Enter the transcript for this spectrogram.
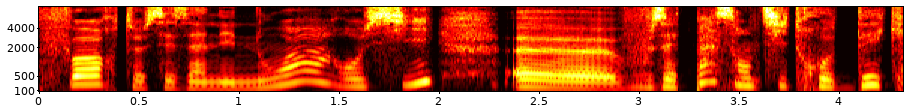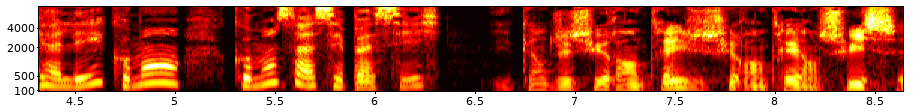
forte, ces années noires aussi, vous n'êtes pas senti trop décalé? Comment comment ça s'est passé? Quand je suis rentré, je suis rentré en Suisse.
